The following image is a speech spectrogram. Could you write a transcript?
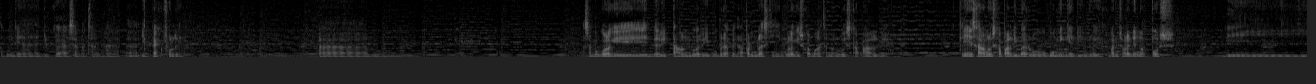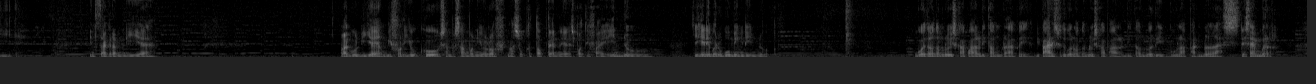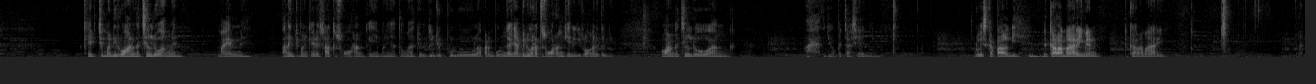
Lagunya juga sangat-sangat uh, impactful ya. Um, sama gue lagi dari tahun 2000 berapa ya? 18 kayaknya. Gue lagi suka banget sama Luis Capaldi. Kayaknya sekarang Luis Capaldi baru booming ya di Indo ya. Kemarin soalnya dia ngepost di Instagram dia. Lagu dia yang Before You Go sama Someone You Love masuk ke top 10 nya Spotify Indo. Jadi dia baru booming di Indo. Gue tuh nonton Luis Capaldi tahun berapa ya? Di Paris itu gue nonton Luis Capaldi tahun 2018 Desember. Kayak cuma di ruangan kecil doang men mainnya paling cuma kayak ada 100 orang kayaknya paling atau enggak cuma 70 80 nggak nyampe 200 orang kayaknya di ruangan itu nih. Ruangan kecil doang. Ah itu juga pecah sih anjing. Luis Capaldi The Calamari men. The Calamari.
